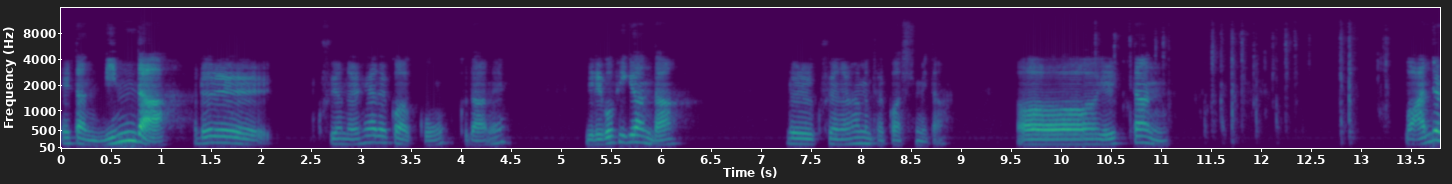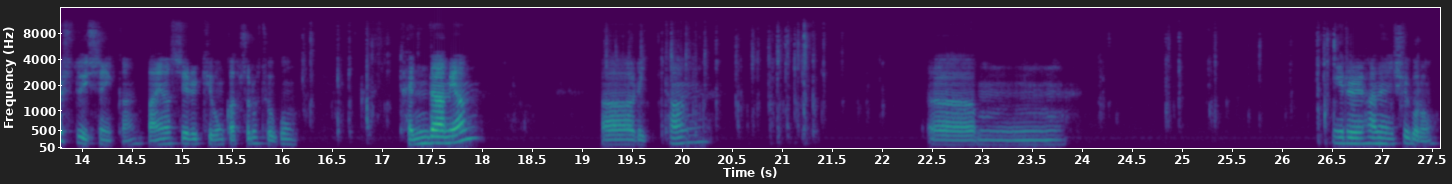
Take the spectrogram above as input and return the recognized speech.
일단, 민다를 구현을 해야 될 것 같고, 그 다음에, 밀고 비교한다를 구현을 하면 될 것 같습니다. 어, 일단, 뭐, 안 될 수도 있으니까, 마이너스 1을 기본값으로 두고, 된다면, 어, 리턴, 음, 1을 하는 식으로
